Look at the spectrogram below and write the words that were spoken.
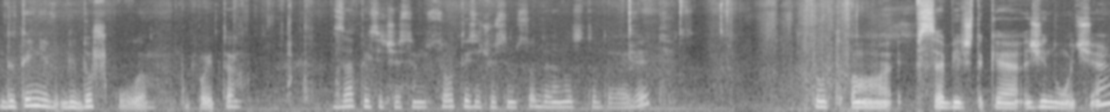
Дитині до школи купити за 1700-1799. Тут а, все більш таке жіноче.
